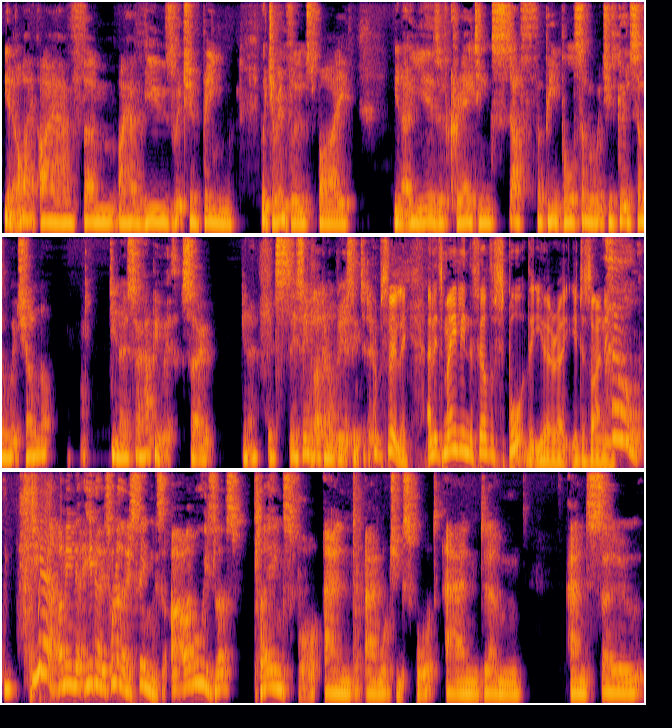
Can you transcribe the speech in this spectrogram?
you know i, I have um i have views which have been which are influenced by you know years of creating stuff for people some of which is good some of which i'm not you know so happy with. So you know, it's it seems like an obvious thing to do. Absolutely, and it's mainly in the field of sport that you're uh, you're designing. Well, yeah, I mean, you know, it's one of those things. I, have always loved playing sport and and watching sport, and um, and so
